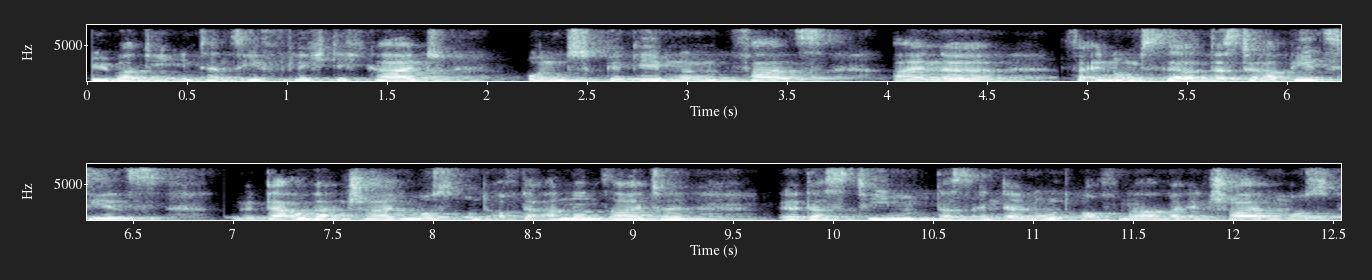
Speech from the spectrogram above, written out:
über die Intensivpflichtigkeit und gegebenenfalls eine Veränderung des Therapieziels darüber entscheiden muss. Und auf der anderen Seite das Team, das in der Notaufnahme entscheiden muss,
